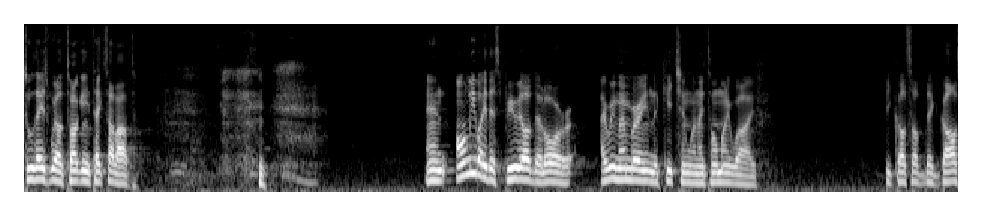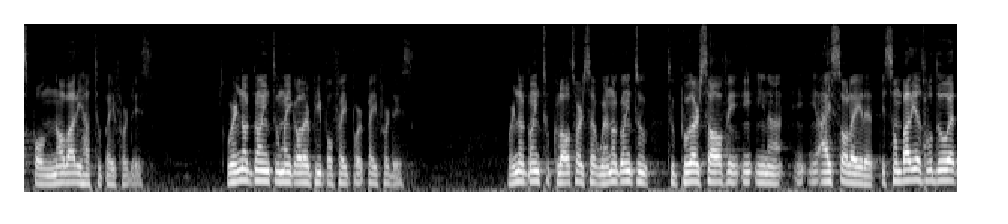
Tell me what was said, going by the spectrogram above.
two days without talking takes a lot. and only by the Spirit of the Lord, I remember in the kitchen when I told my wife, because of the gospel, nobody has to pay for this. We're not going to make other people pay for, pay for this. We're not going to close ourselves. We're not going to, to put ourselves in, in, in a, in isolated. If somebody else will do it,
